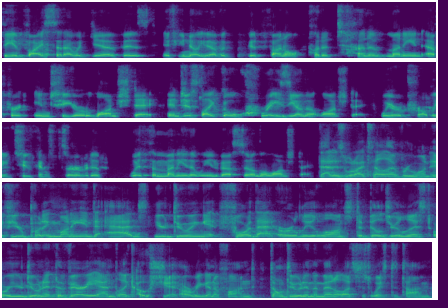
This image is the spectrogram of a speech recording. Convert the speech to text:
the advice that I would give is if you know you have a good funnel, put a ton of money and effort into your launch day and just like go crazy on that launch day. We were probably too conservative with the money that we invested on the launch day. That is what I tell everyone. If you're putting money into ads, you're doing it for that early launch to build your list, or you're doing it at the very end, like, oh shit, are we going to fund? Don't do it in the middle. That's just waste of time.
